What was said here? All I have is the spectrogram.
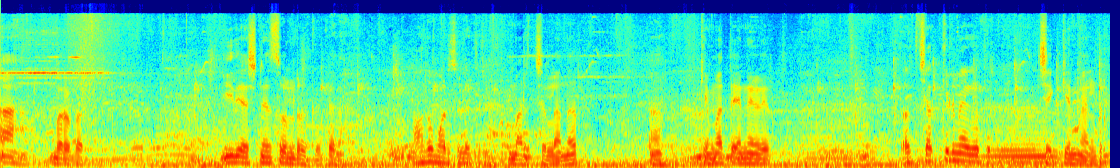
ಹಾಂ ಹಾಂ. ಬರೋಬ್ಬರ ಇದು ಎಷ್ಟನೇ ಸೂಲ್ ರೀ ಕಟ್ಟದ ಅದು ಮರ್ಚಿಲ್ಲ ಮರ್ಚಲ್ಲನ ರೀ ಹಾಂ. ಕಿಮ್ಮತ್ತೇನು ಏನು ಹೇಳಿರಿ? ಅದು ಚಕ್ಕಿನ ಮ್ಯಾಗ ಐತ್ರಿ. ಚೆಕ್ಕಿನ ಮೇಲೆ ರೀ?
